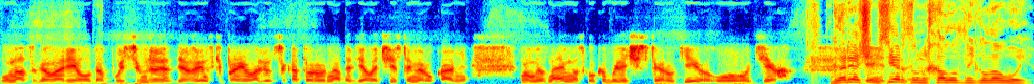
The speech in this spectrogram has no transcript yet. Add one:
У нас говорил, допустим, Дзержинский про революцию, которую надо делать чистыми руками. Но мы знаем, насколько были чистые руки у тех... Горячим сердцем и холодной головой.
